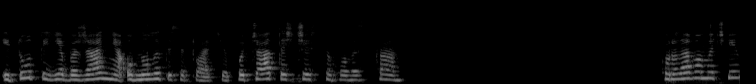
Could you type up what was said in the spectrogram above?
і тут є бажання обнулити ситуацію, почати з чистого листка. Королева мечів.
